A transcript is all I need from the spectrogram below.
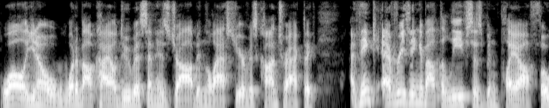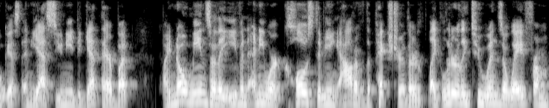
well, you know, what about Kyle Dubas and his job in the last year of his contract? Like, I think everything about the Leafs has been playoff focused. And yes, you need to get there, but by no means are they even anywhere close to being out of the picture. They're like literally two wins away from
